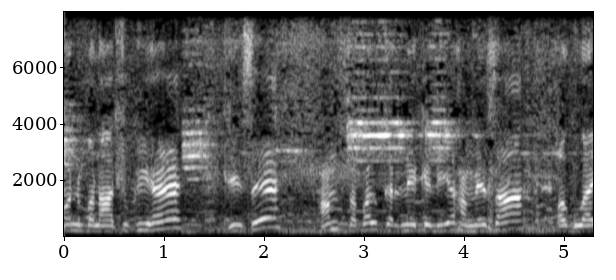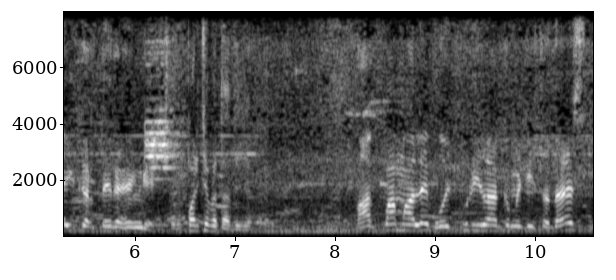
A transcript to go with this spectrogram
मन बना चुकी है जिसे हम सफल करने के लिए हमेशा अगुवाई करते रहेंगे। पर्चे बता दीजिए। भाकपा माले भोजपुर जिला कमेटी सदस्य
